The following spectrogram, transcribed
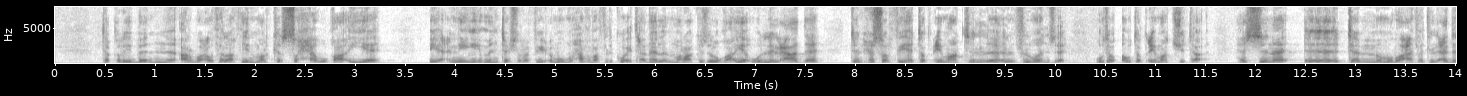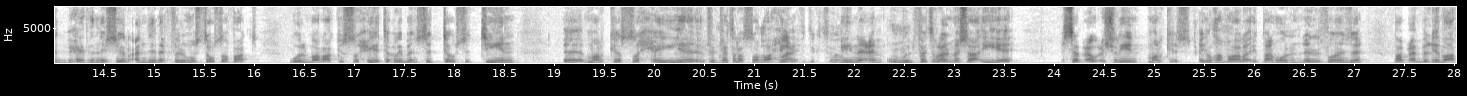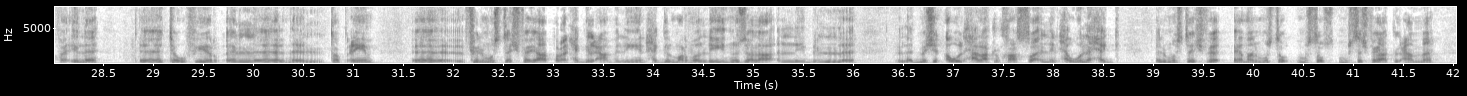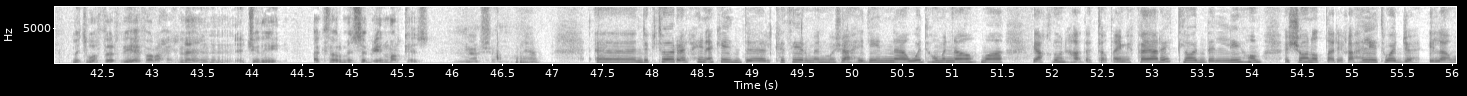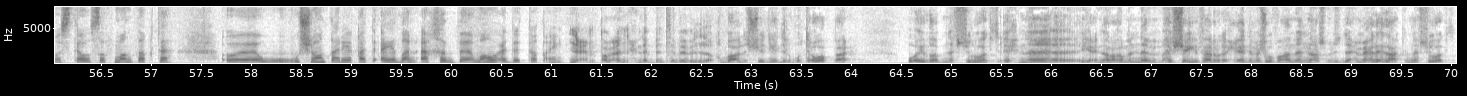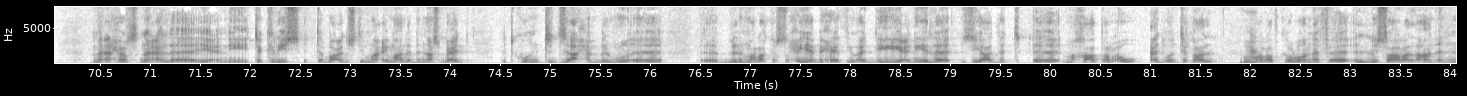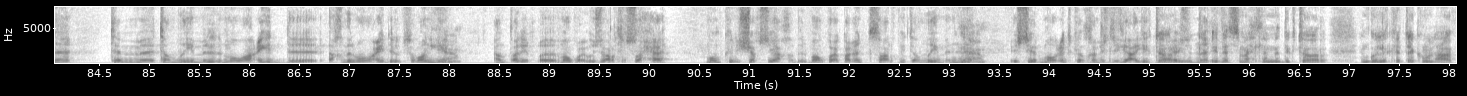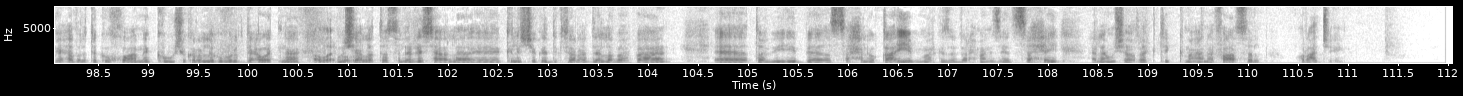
تقريبا 34 مركز صحة وقائية يعني منتشرة في عموم محافظات الكويت. هذه المراكز الوقائيه وللعادة تنحصر فيها تطعيمات الإنفلونزا أو تطعيمات الشتاء هالسنة آه، تم مضاعفة العدد بحيث إنه يصير عندنا في المستوصفات والمراكز الصحية تقريبا 66 آه، مركز صحي آه، في الفترة الصباحية. دكتور. إي نعم. وبالفترة المسائية 27 مركز. أي الخفاره يطعمون الإنفلونزا. طبعا بالإضافة إلى توفير التطعيم. في المستشفيات طبعا حق العاملين حق المرضى اللي نزلاء اللي بالادمشن أو الحالات الخاصة اللي نحولها حق المستشفى. أيضا المستشفيات العامة متوفر فيها فراح إحنا كذي أكثر من 70 مركز. ما شاء الله. نعم. آه، دكتور الحين أكيد الكثير من مشاهدينا ودهم أنهم يأخذون هذا التطعيم. فيا ريت لو تدليهم شلون الطريقة. هل يتوجه إلى مستوصف منطقته؟ آه، وشلون طريقة أيضا أخذ موعد التطعيم؟ نعم طبعا إحنا بسبب الاقبال الشديد المتوقع. وأيضا بنفس الوقت إحنا يعني رغم إن هالشيء يفرح يعني ما أشوف أنا الناس مزدحمة عليه لكن بنفس الوقت مع حرصنا على يعني تكريس التباعد الاجتماعي. ما نبي الناس بعد تكون تتزاحم بالم... آه، آه، بالمراكز الصحية بحيث يؤدي يعني إلى زيادة آه، مخاطر أو عدوى انتقال نعم. مرض كورونا فاللي صار الآن انه تم تنظيم المواعيد أخذ المواعيد الإلكترونية نعم. عن طريق موقع وزارة الصحة ممكن الشخص ياخذ الموقع. طبعا صار في تنظيم إنه نعم. يصير موعد كل خمس دقائق دكتور إذا سمحت لنا دكتور نقول لك يعطيكم العافية حضرتك وإخوانك وشكرا لقبولك دعوتنا. الله وإن شاء الله تصل الرسالة آه، كل الشكر الدكتور عبد الله بهبهان آه، طبيب الصحة الوقائية بمركز عبد الرحمن الزيد الصحي. على مشاركتك معنا فاصل وراجعين.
